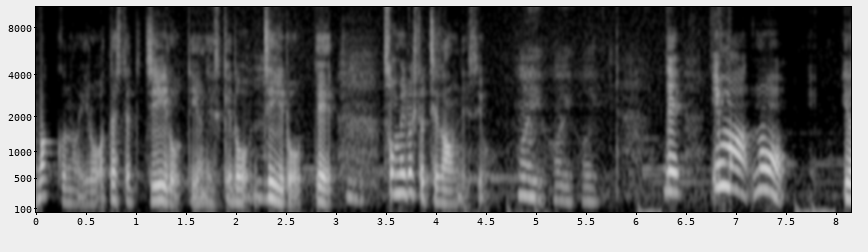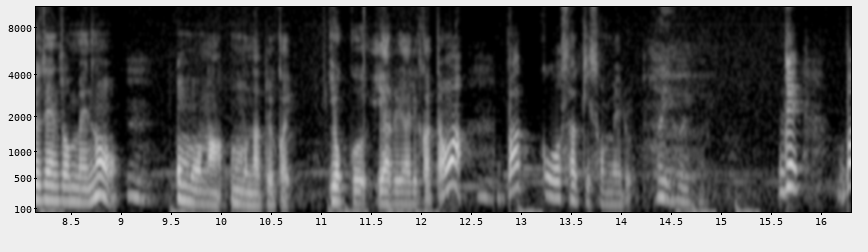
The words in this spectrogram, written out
バックの色私たちジーロって言うんですけど、うん。ジーロって染める人違うんですよ。はいはいはいで今の友禅染めのうん。主な主なというかよくやるやり方は、バックを先染める。はいはいはい。でバ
